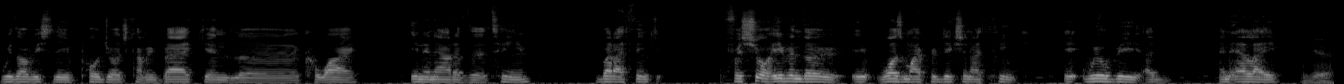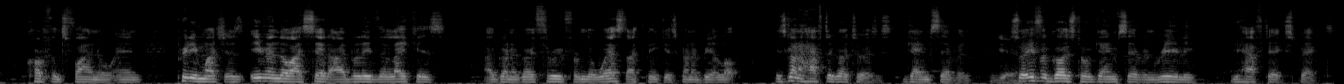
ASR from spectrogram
With obviously Paul George coming back and uh, Kawhi in and out of the team, but I think for sure, even though it was my prediction, I think it will be a an LA Yeah. conference final, and pretty much as even though I said I believe the Lakers are going to go through from the West, I think it's going to be a lot. It's going to have to go to a game seven. Yeah. So if it goes to a game seven, really, you have to expect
